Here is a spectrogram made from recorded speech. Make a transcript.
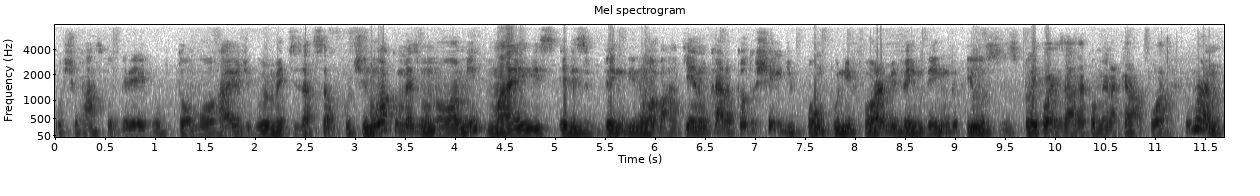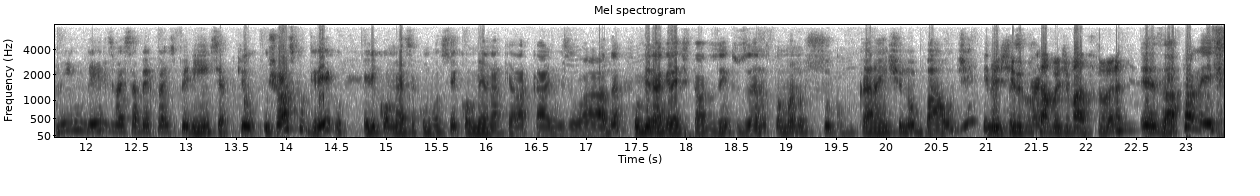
o churrasco grego tomou raio de gourmetização. Continua com o mesmo nome, mas eles vendem numa barraquinha. Era um cara todo cheio de pompa, uniforme, vendendo. E os, os playboyzada comendo aquela porra. Mano, nenhum deles vai saber qual é a experiência. Porque o, o churrasco grego, ele começa com você comendo aquela carne zoada, com o vinagrete tá há 200 anos, tomando suco que o cara enche no balde. E Mexido depois com ca- cabo de vassoura. Exatamente.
